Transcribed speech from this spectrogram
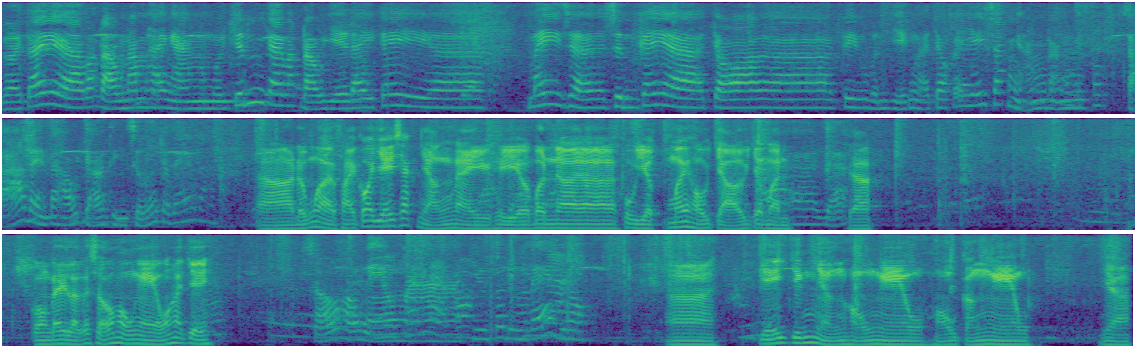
rồi tới à, bắt đầu năm 2019 cái bắt đầu về đây cái à, mấy à, xin cái à, cho à, kêu bệnh viện là cho cái giấy xác nhận đặng xã đây người ta hỗ trợ tiền sữa cho bé đó. À, đúng rồi phải có giấy xác nhận này thì bên khu vực mới hỗ trợ cho mình. à, dạ. dạ. Còn đây là cái sổ hộ nghèo hả chị? Sổ hộ nghèo mà chưa có đưa bé vô. À, giấy chứng nhận hộ nghèo hộ cận nghèo. Dạ.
